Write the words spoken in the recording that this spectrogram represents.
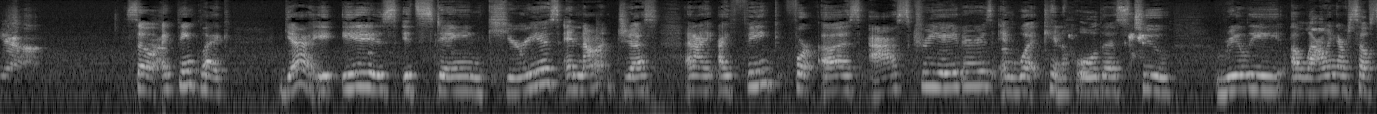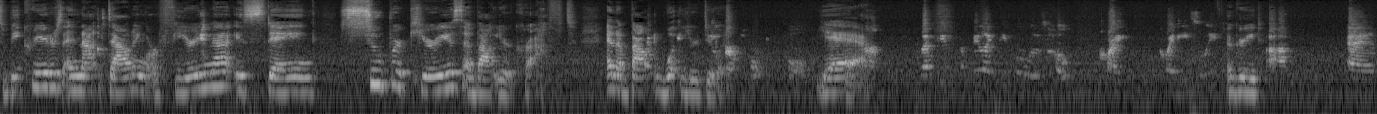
Yeah. So I think like yeah, it is it's staying curious and not just and I, I think for us as creators and what can hold us to really allowing ourselves to be creators and not doubting or fearing that is staying super curious about your craft and about what you're doing. Yeah. Um, I, feel, I feel like people lose hope quite quite easily. Agreed. Um, and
